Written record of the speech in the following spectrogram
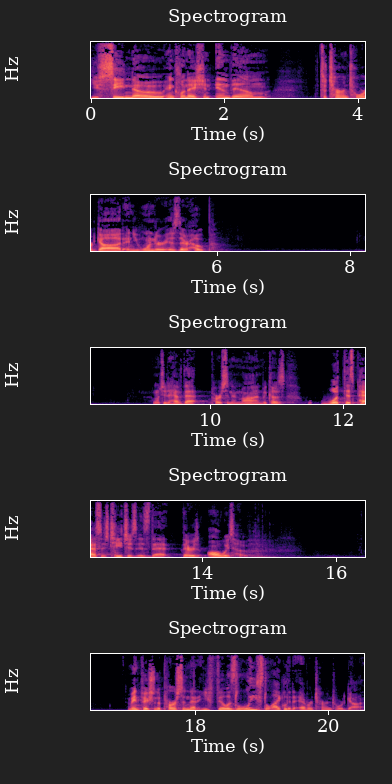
You see no inclination in them to turn toward God, and you wonder, is there hope? I want you to have that person in mind because what this passage teaches is that there is always hope. I mean, picture the person that you feel is least likely to ever turn toward God.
